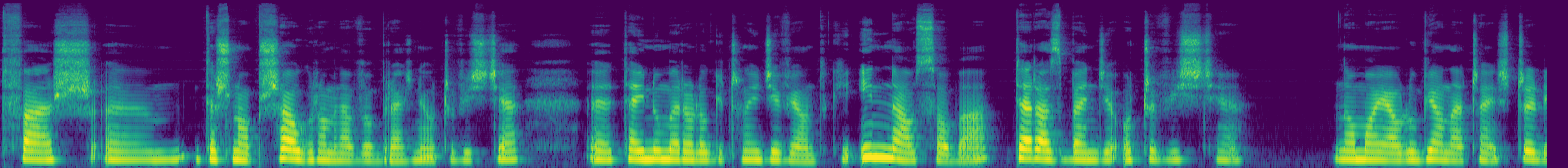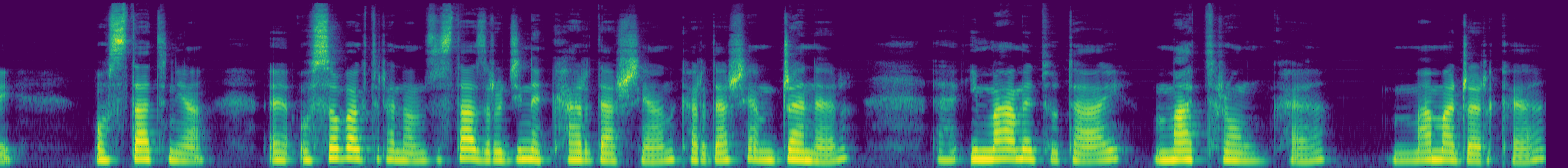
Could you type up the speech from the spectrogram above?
twarz, też no przeogromna wyobraźnia oczywiście y, tej numerologicznej dziewiątki. Inna osoba, teraz będzie oczywiście no moja ulubiona część, czyli ostatnia y, osoba, która nam została z rodziny Kardashian, Kardashian Jenner i mamy tutaj matronkę, mamagerkę,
